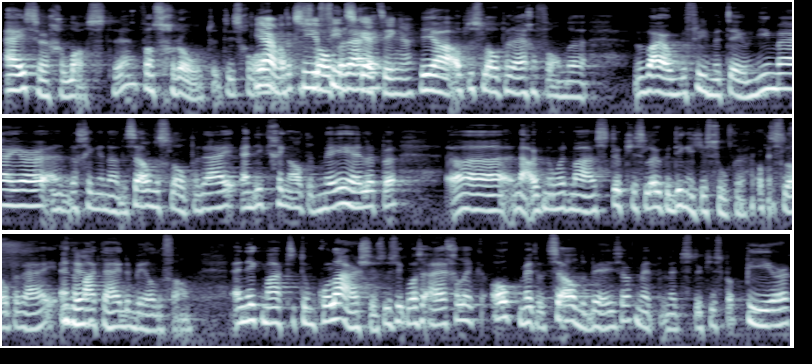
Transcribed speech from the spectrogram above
ijzer gelast, hè, van schroot. Het is gewoon Ja, want ik de zie je fietskettingen. Ja, op de sloperij gevonden. We waren ook bevriend met Theo Niemeyer en we gingen naar dezelfde sloperij. En ik ging altijd meehelpen. eh, nou, ik noem het maar stukjes leuke dingetjes zoeken op de sloperij. En dan Ja. maakte hij er beelden van. En ik maakte toen collages. Dus ik was eigenlijk ook met hetzelfde bezig. Met, met stukjes papier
